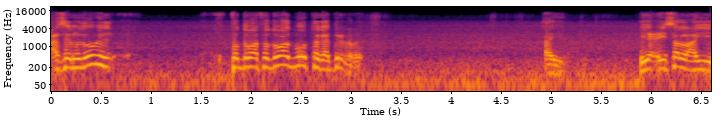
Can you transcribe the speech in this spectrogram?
Xasan madoobi toddobaad toddobaad buu u tagaa dirrabe hay iyo ciise laayi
